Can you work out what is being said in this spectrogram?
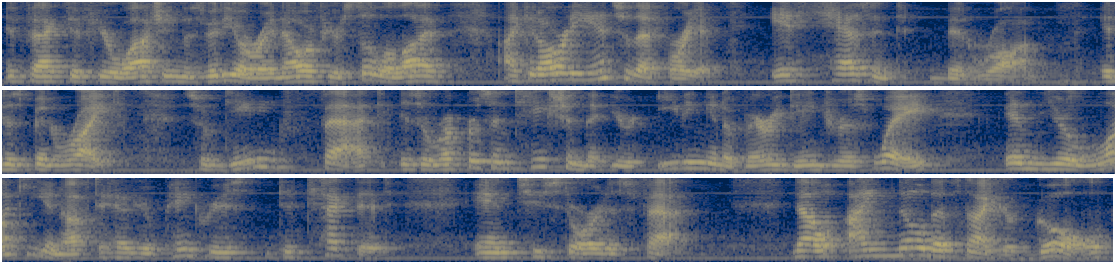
In fact, if you're watching this video right now, if you're still alive, I could already answer that for you. It hasn't been wrong. It has been right. So gaining fat is a representation that you're eating in a very dangerous way, and you're lucky enough to have your pancreas detect it and to store it as fat. Now, I know that's not your goal.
